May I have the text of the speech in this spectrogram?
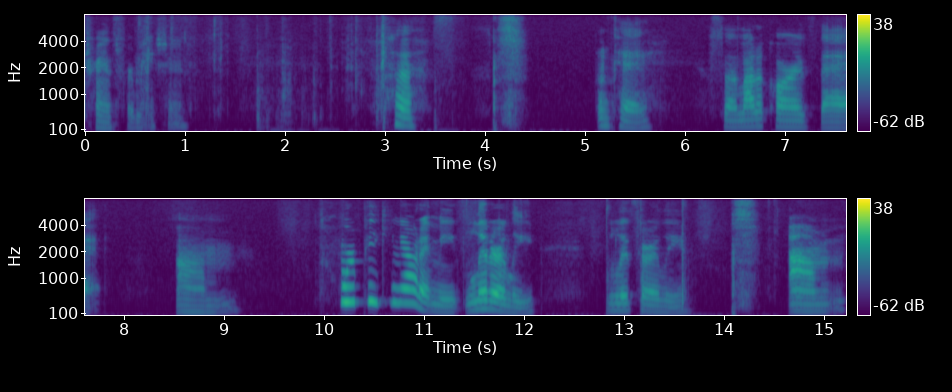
transformation. Huh. Okay. So a lot of cards that um were peeking out at me. Literally. Literally. Um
